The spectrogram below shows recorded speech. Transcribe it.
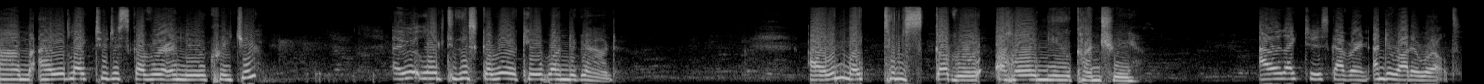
Um, I would like to discover a new creature. I would like to discover a cave underground. I would like to discover a whole new country. I would like to discover an underwater world.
